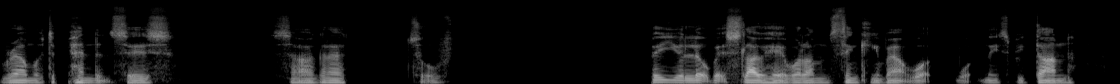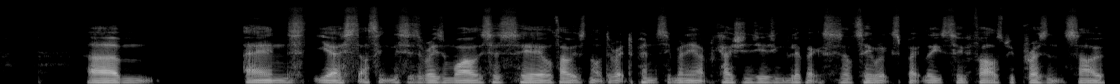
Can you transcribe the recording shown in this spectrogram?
realm of dependencies. So I'm going to sort of be a little bit slow here while I'm thinking about what, what needs to be done. Um, and yes, I think this is the reason why it says here, although it's not direct dependency, many applications using libxslt will expect these two files to be present. So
